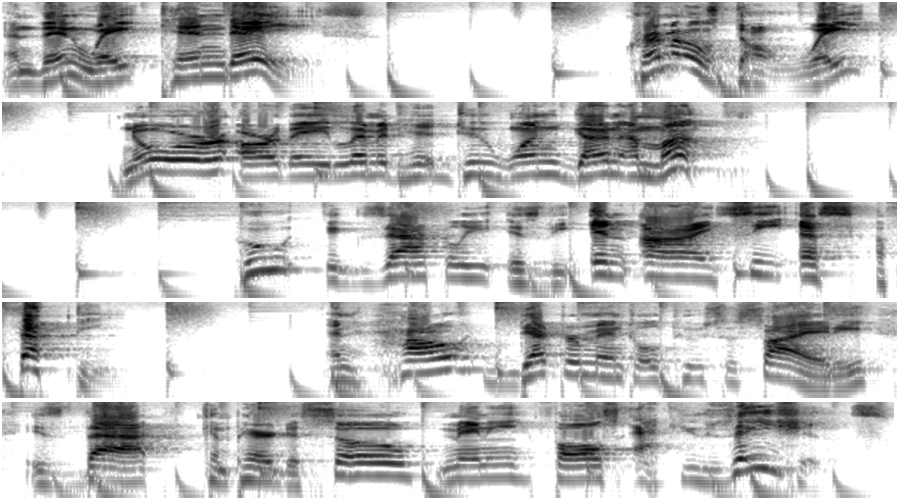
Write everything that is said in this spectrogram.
and then wait 10 days. Criminals don't wait, nor are they limited to one gun a month. Who exactly is the NICS affecting? And how detrimental to society is that compared to so many false accusations?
